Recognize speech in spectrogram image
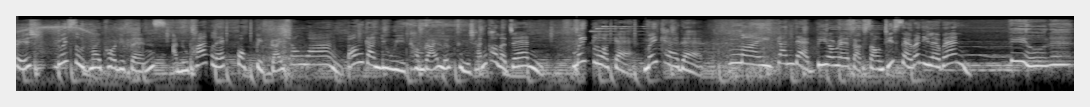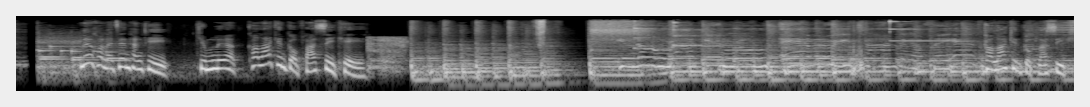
Rich ด้วยสูตร Micro Defense อนุภาคเล็กปกปิดไร้ช่องว่าง ป้องกัน UV ทำร้ายลึกถึงชั้นคอลลาเจน ไม่กลัวแก่ ไม่แคร์แดด ใหม่กันแดด Fiora แบบซองที่7 e เ e ่ e อเลือกคอลลาเจนทั้งที คิมเลือกคอลลาเคนโกพลัส 4K โกพลัส 4K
